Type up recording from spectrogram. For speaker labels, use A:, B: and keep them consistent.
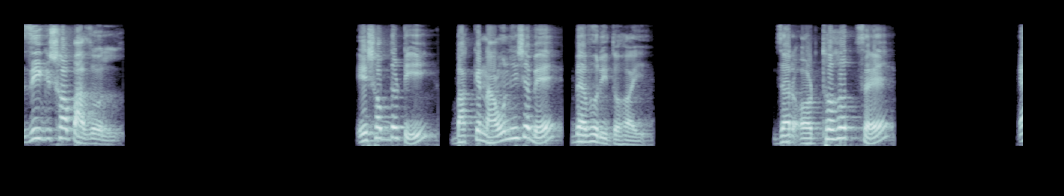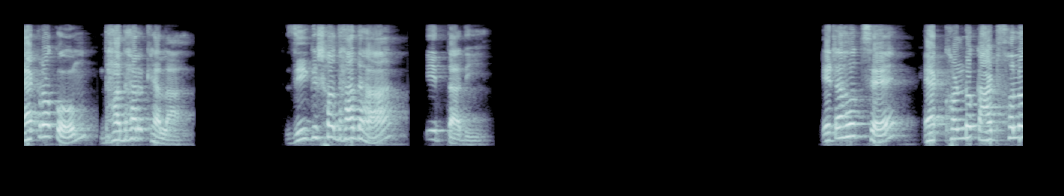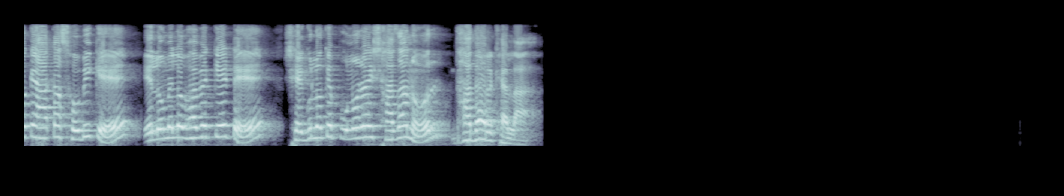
A: Jigsaw puzzle. এ শব্দটি বাক্যে noun হিসেবে ব্যবহৃত হয়, যার অর্থ হচ্ছে একরকম ধাঁধার খেলা জিগস ধাঁধা ইত্যাদি। এটা হচ্ছে একখণ্ড কাঠফলকে আঁকা ছবিকে এলোমেলোভাবে কেটে সেগুলোকে পুনরায় সাজানোর ধাঁধার খেলা।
